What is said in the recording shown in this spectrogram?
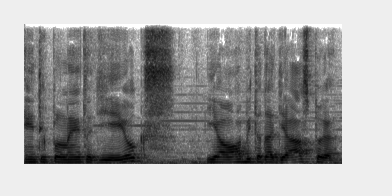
entre o planeta de Iox e a órbita da diáspora,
